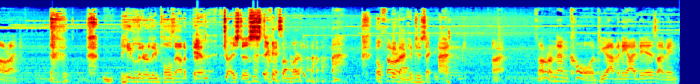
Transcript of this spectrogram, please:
All right. He literally pulls out a pin, tries to stick it somewhere. I'll oh, be back in two seconds. guys. And all right, Thorin and Kor, do you have any ideas? I mean,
